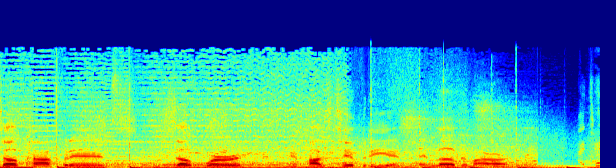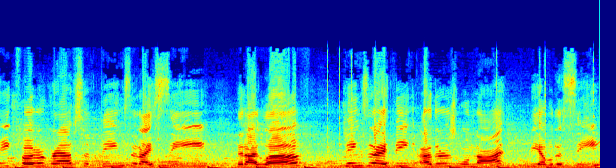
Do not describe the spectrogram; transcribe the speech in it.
self-confidence, self-worth, and positivity and, and love in my art. I take photographs of things that I see that I love, things that I think others will not be able to see.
